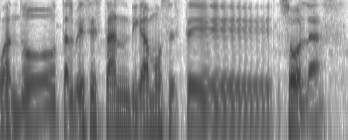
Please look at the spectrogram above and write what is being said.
cuando tal vez están, digamos, este, solas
